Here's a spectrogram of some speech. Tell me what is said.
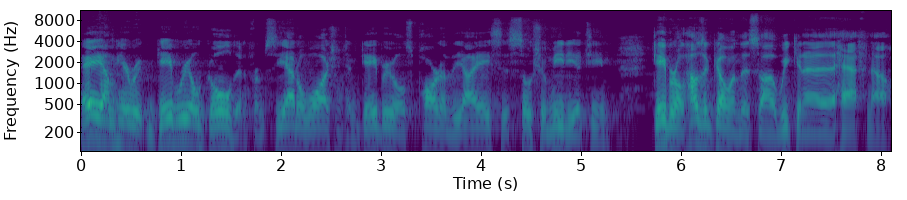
Hey, I'm here with Gabriel Golden from Seattle, Washington. Gabriel is part of the IACIS social media team. Gabriel, how's it going this uh, week and a half now?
